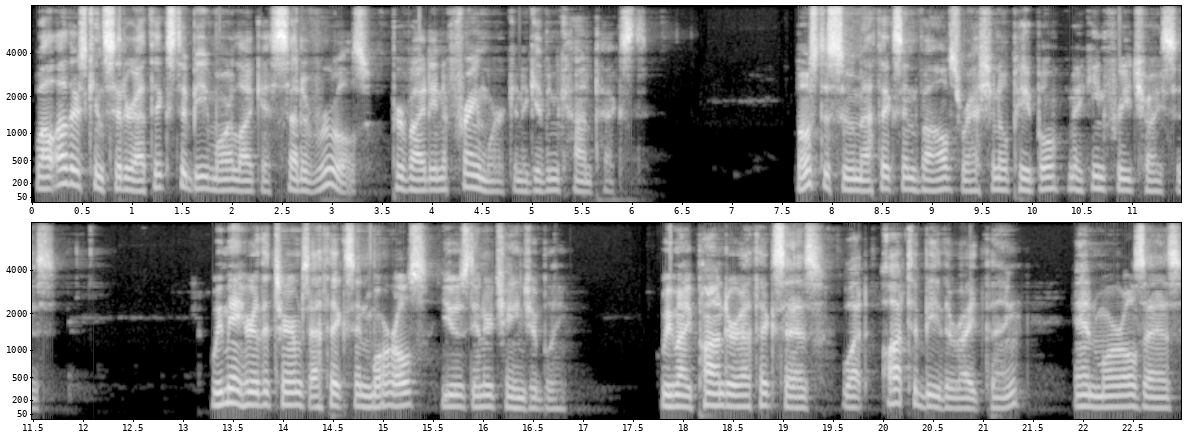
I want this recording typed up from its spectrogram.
while others consider ethics to be more like a set of rules, providing a framework in a given context. Most assume ethics involves rational people making free choices. We may hear the terms ethics and morals used interchangeably. We might ponder ethics as what ought to be the right thing, and morals as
